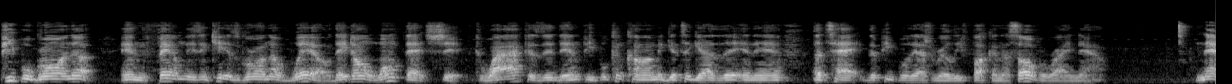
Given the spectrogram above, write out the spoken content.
people growing up and families and kids growing up well. They don't want that shit. Why? Because then people can come and get together and then attack the people that's really fucking us over right now. Now,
